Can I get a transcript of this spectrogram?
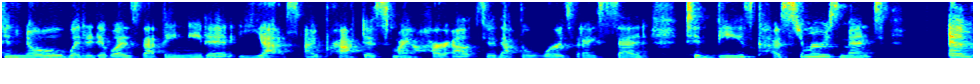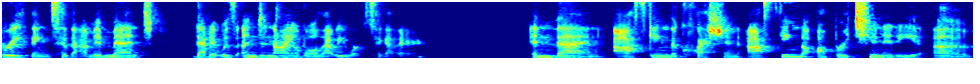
to know what it was that they needed. Yes. I practiced my heart out so that the words that I said to these customers meant everything to them. It meant that it was undeniable that we worked together. And then asking the question, asking the opportunity of,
